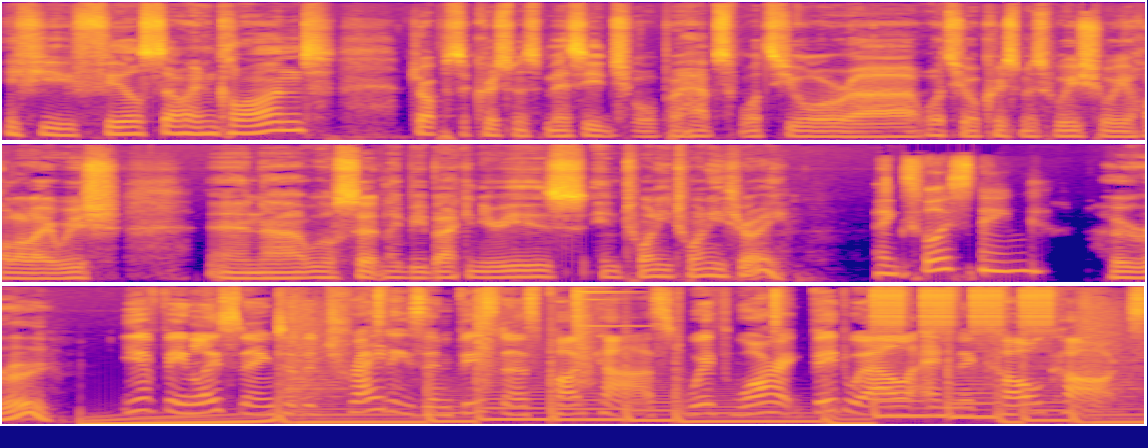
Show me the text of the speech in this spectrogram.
if you feel so inclined, drop us a Christmas message, or perhaps what's your uh, what's your Christmas wish or your holiday wish, and uh, we'll certainly be back in your ears in 2023. Thanks for listening. Hooroo! You've been listening to the Tradies in Business podcast with Warwick Bidwell and Nicole Cox.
